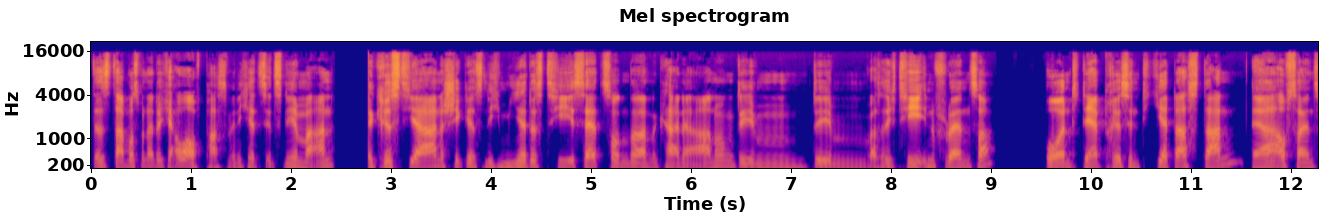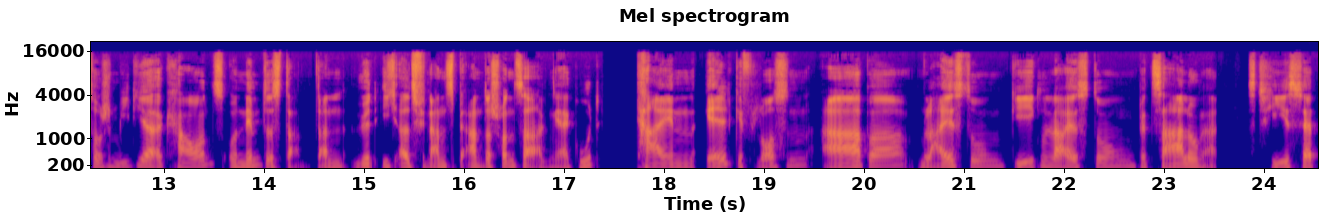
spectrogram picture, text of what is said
das, da muss man natürlich auch aufpassen. Wenn ich jetzt, jetzt nehme mal an, Christian schickt jetzt nicht mir das Teeset, sondern, keine Ahnung, dem, dem, was weiß ich, Tee-Influencer. Und der präsentiert das dann ja, auf seinen Social Media Accounts und nimmt es dann. Dann würde ich als Finanzbeamter schon sagen: Ja, gut, kein Geld geflossen, aber Leistung, Gegenleistung, Bezahlung T-Set,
